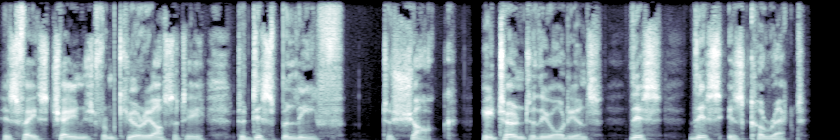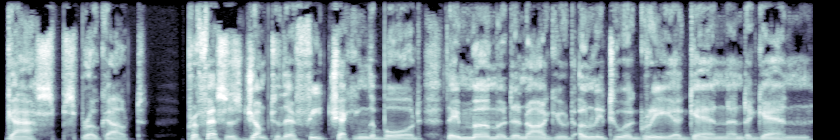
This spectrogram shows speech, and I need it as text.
His face changed from curiosity to disbelief, to shock. He turned to the audience. This, this is correct. Gasps broke out. Professors jumped to their feet, checking the board. They murmured and argued, only to agree again and again.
